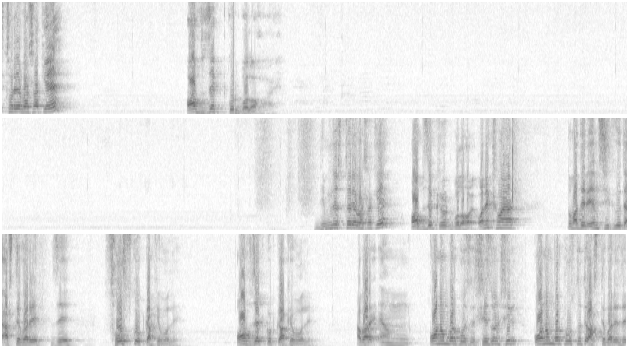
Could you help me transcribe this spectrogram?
স্তরের ভাষাকে অবজেক্ট কোড বলা হয়। নিম্ন স্তরের ভাষাকে অবজেক্ট কোড বলা হয়। অনেক সময় তোমাদের এমসিকিউতে আসতে পারে যে সোর্স কোড কাকে বলে অবজেক্ট কোড কাকে বলে। আবার ক নম্বর প্রশ্ন, সৃজনশীল ক নম্বর প্রশ্নতে আসতে পারে যে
